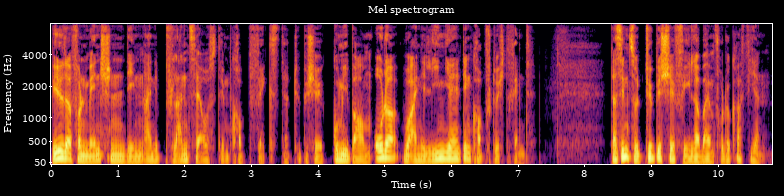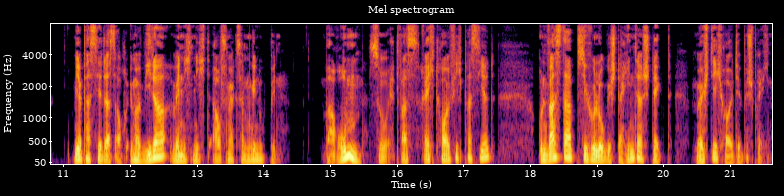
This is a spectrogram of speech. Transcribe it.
Bilder von Menschen, denen eine Pflanze aus dem Kopf wächst, der typische Gummibaum, oder wo eine Linie den Kopf durchtrennt. Das sind so typische Fehler beim Fotografieren. Mir passiert das auch immer wieder, wenn ich nicht aufmerksam genug bin. Warum so etwas recht häufig passiert und was da psychologisch dahinter steckt, möchte ich heute besprechen.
